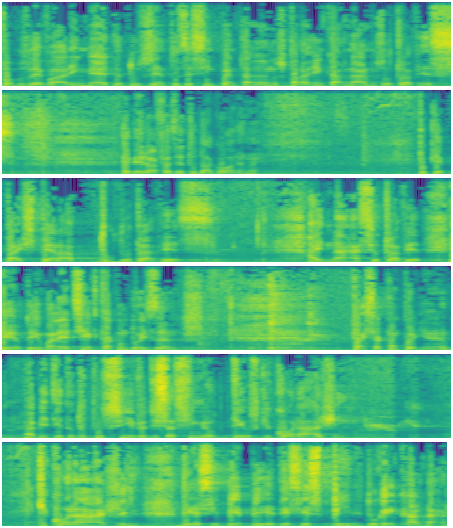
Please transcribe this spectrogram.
vamos levar em média 250 anos para reencarnarmos outra vez. É melhor fazer tudo agora, não é? Porque para esperar tudo outra vez, aí nasce outra vez. Eu tenho uma netinha que está com dois anos. Vai se acompanhando à medida do possível. Eu disse assim: Meu Deus, que coragem! Que coragem desse bebê, desse espírito reencarnar.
